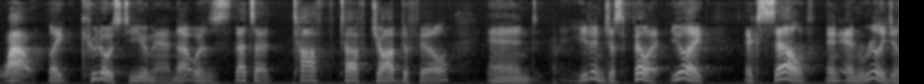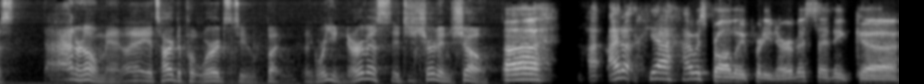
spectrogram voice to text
wow, like kudos to you, man. That was that's a tough, tough job to fill, and you didn't just fill it. You like excelled and and really just I don't know, man. It's hard to put words to, but like, were you nervous? It just sure didn't show. Uh, I, I don't. Yeah, I was probably pretty nervous. I think uh,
